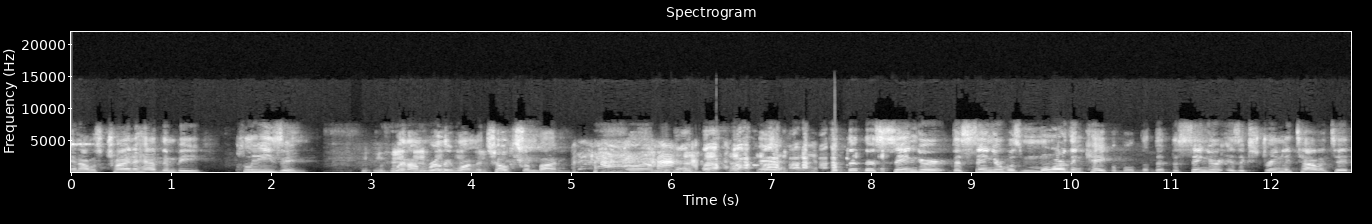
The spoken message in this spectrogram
and I was trying to have them be pleasing when I'm really wanting to choke somebody. The, the, the singer, the singer was more than capable. The, the, the singer is extremely talented.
